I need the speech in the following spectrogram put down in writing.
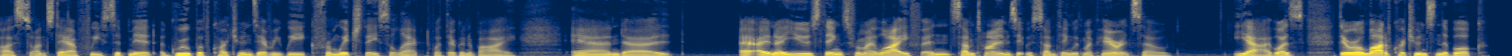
us on staff, we submit a group of cartoons every week from which they select what they're going to buy. And uh, and I use things from my life, and sometimes it was something with my parents. So, yeah, I was. There were a lot of cartoons in the book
